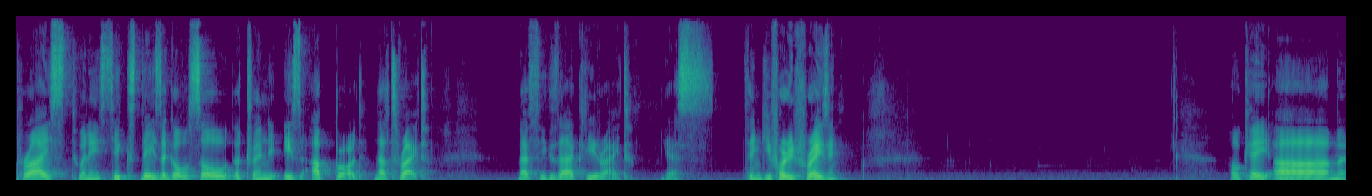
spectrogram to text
price 26 days ago, so the trend is upward. That's right. That's exactly right. Yes. Thank you for rephrasing. Okay, um,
